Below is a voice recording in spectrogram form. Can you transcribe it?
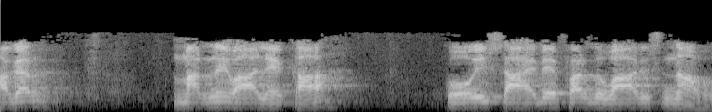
اگر مرنے والے کا کوئی صاحب فرض وارث نہ ہو،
